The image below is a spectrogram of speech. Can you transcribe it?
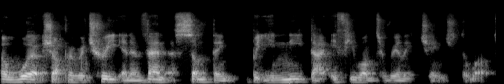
a workshop, a retreat, an event, or something, but you need that if you want to really change the world.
